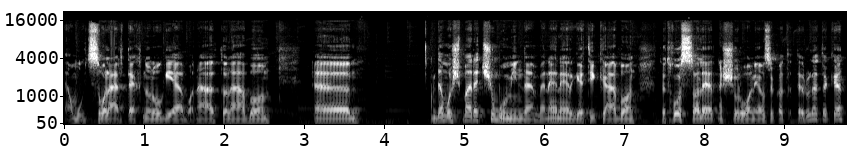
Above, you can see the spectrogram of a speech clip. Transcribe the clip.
amúgy szolár technológiában általában, de most már egy csomó mindenben, energetikában, tehát hosszá lehetne sorolni azokat a területeket,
